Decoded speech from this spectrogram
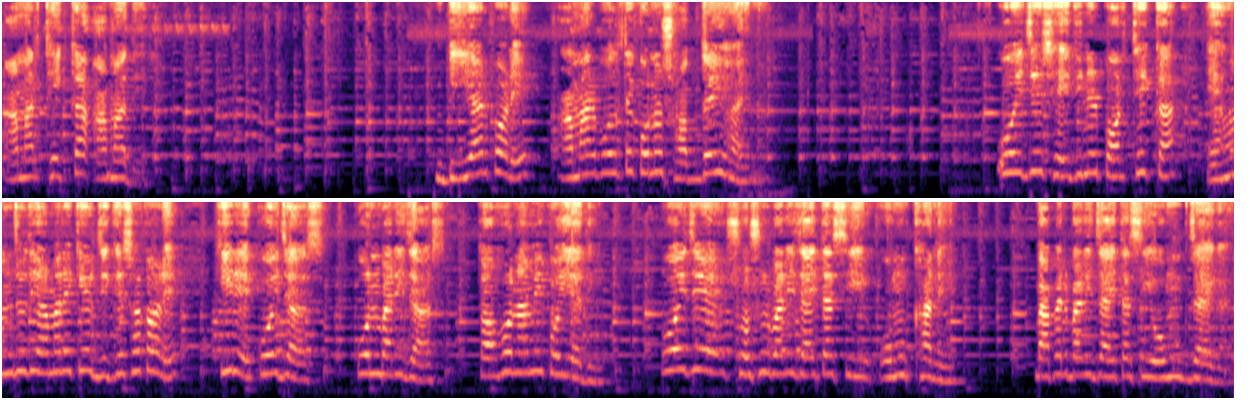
আমার থেকা আমাদের। বিয়ার পরে আমার বলতে কোনো শব্দই হয় না। ওই যে সেই দিনের পর থেকে এখন যদি আমারে কেউ জিজ্ঞাসা করে কি রে কই যাস? কোন বাড়ি যাস? তখন আমি কইয়া দিই, ওই যে শ্বশুর বাড়ি যাইতাছি অমুক খানে বাপের বাড়ি যাইতাছি অমুক জায়গায়।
